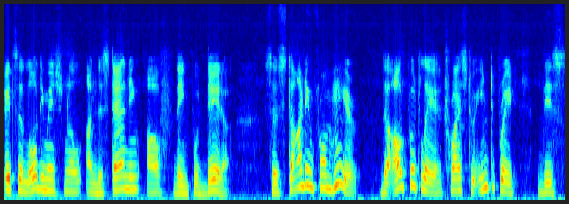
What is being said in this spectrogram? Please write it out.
it's a low dimensional understanding of the input data. So starting from here the output layer tries to interpret these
